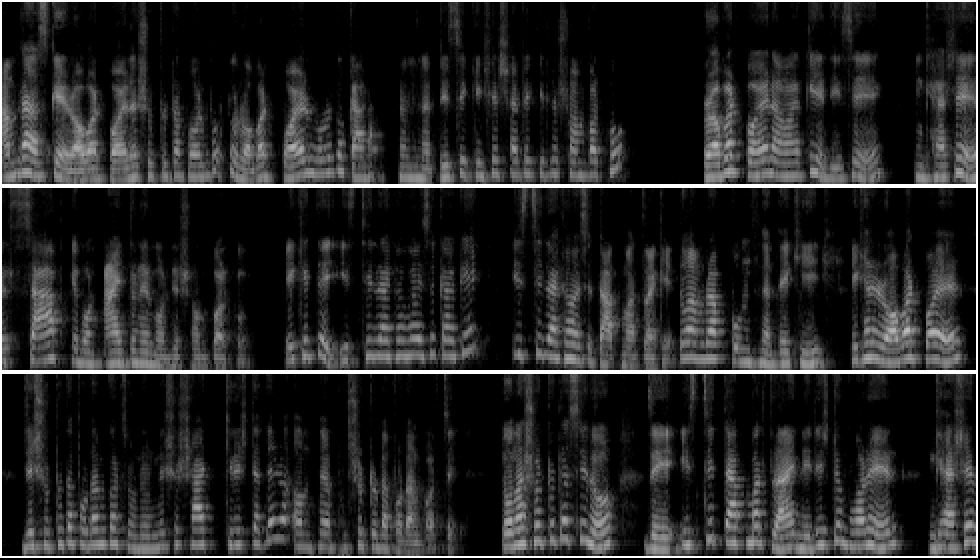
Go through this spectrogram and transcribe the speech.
আমরা আজকে রবার্ট বয়েলের সূত্রটা পড়ব। তো রবার্ট বয়েল মূলত কার দিছে কিসের সাথে কিসের সম্পর্ক? রবার্ট বয়েল আমাকে দিছে গ্যাসের চাপ এবং আয়তনের মধ্যে সম্পর্ক। এক্ষেত্রে স্থির রাখা হয়েছে কাকে? স্থির রাখা হয়েছে তাপমাত্রাকে। তো আমরা দেখি, এখানে রবার্ট বয়েল যে সূত্রটা প্রদান করছে, উনি উনিশশো ষাট খ্রিস্টাব্দের সূত্রটা প্রদান করছে। তো ওনার সূত্রটা ছিল যে স্থির তাপমাত্রায় নির্দিষ্ট ভরের গ্যাসের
